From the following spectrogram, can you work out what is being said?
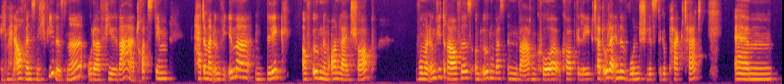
Ich meine, auch wenn es nicht viel ist, ne? Oder viel war, trotzdem hatte man irgendwie immer einen Blick auf irgendeinem Online-Shop, wo man irgendwie drauf ist und irgendwas in einen Warenkorb gelegt hat oder in eine Wunschliste gepackt hat. Ähm,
